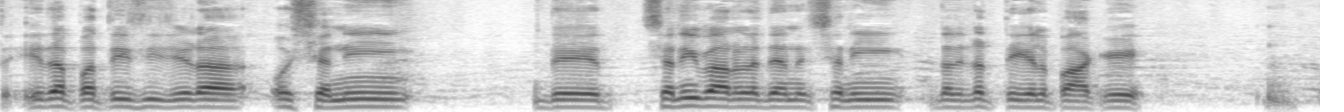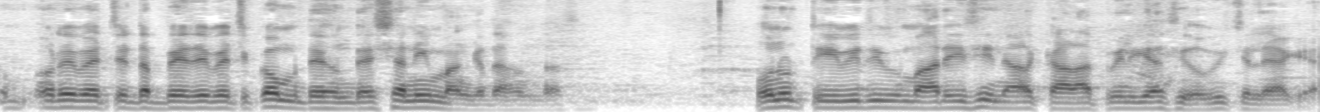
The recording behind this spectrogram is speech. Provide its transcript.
ਤੇ ਇਹਦਾ ਪਤੀ ਸੀ ਜਿਹੜਾ ਉਹ ਸ਼ਨੀ ਦੇ, ਸ਼ਨੀਵਾਰ ਵਾਲੇ ਦਿਨ ਸ਼ਨੀ ਦਾ ਜਿਹੜਾ ਤੇਲ ਪਾ ਕੇ ਉਹਦੇ ਵਿੱਚ ਡੱਬੇ ਦੇ ਵਿੱਚ ਘੁੰਮਦੇ ਹੁੰਦੇ, ਸ਼ਨੀ ਮੰਗਦਾ ਹੁੰਦਾ ਸੀ। ਉਹਨੂੰ ਟੀਵੀ ਦੀ ਬਿਮਾਰੀ ਸੀ, ਨਾਲ ਕਾਲਾ ਪੀਲੀਆ ਸੀ, ਉਹ ਵੀ ਚਲਿਆ ਗਿਆ।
